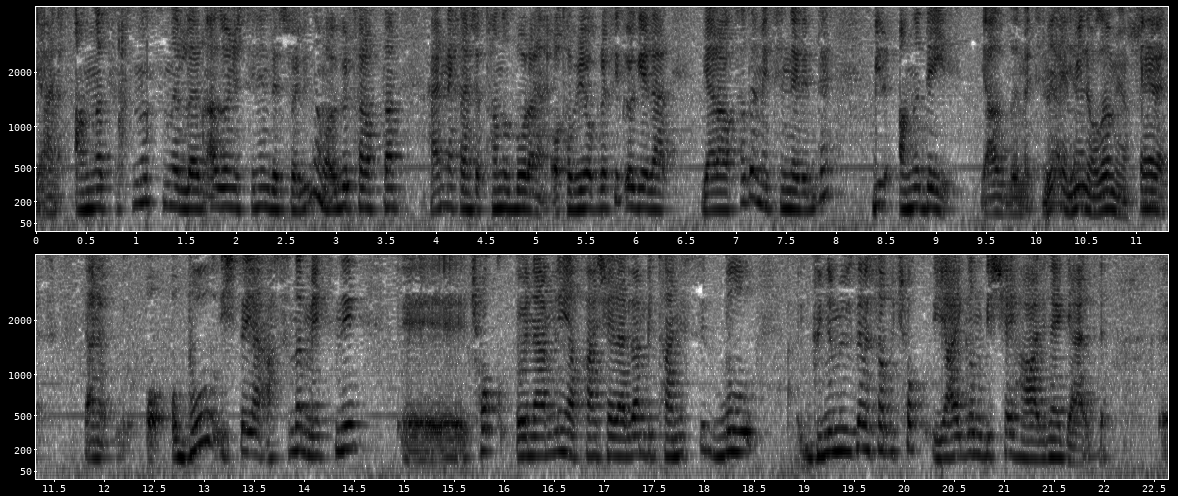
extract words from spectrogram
yani anlatısının sınırlarını az önce senin de söylediğin ama öbür taraftan her ne kadar işte Tanıl Bora yani otobiyografik ögeler yer alsa da metinlerinde bir anı değil yazdığı Ve metinler. emin yani. olamıyorsun. Evet. Yani o, o- bu işte yani aslında metni e, çok önemli yapan şeylerden bir tanesi bu günümüzde mesela bu çok yaygın bir şey haline geldi. E,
